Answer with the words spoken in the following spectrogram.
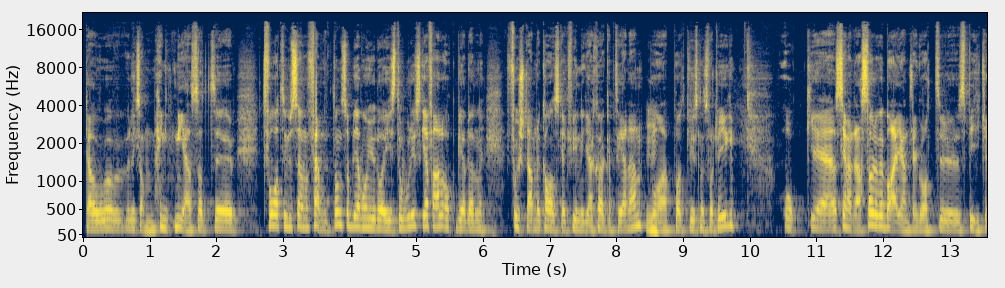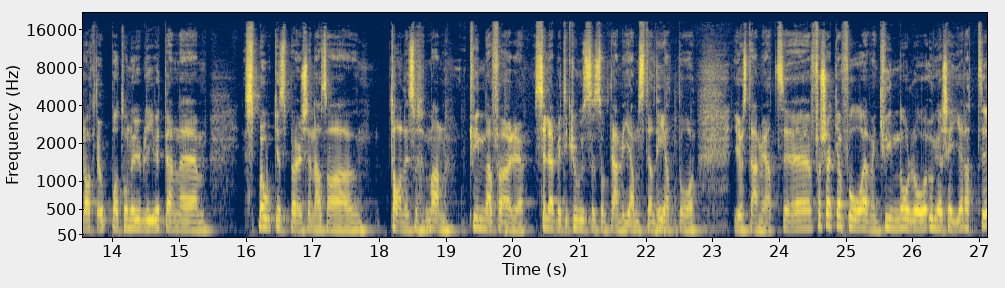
det har liksom hängt med. Så att, eh, 2015 så blev hon ju då historisk i alla fall och blev den första amerikanska kvinnliga sjökaptenen mm. på, på ett kryssningsfartyg. Och eh, sedan dess har det väl bara egentligen gått uh, spikrakt uppåt. Hon har ju blivit en eh, spokesperson, alltså talesman, kvinna för eh, Celebrity Cruises och därmed jämställdhet och just det här med att eh, försöka få även kvinnor och unga tjejer att eh,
